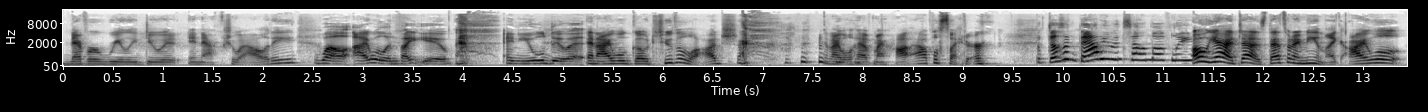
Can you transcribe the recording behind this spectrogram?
never really do it in actuality. Well, I will invite you and you will do it. And I will go to the lodge and I will have my hot apple cider. But doesn't that even sound lovely? Oh yeah, it does. That's what I mean. Like I will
